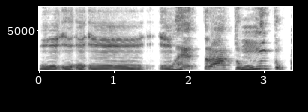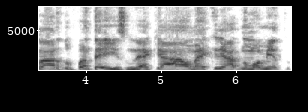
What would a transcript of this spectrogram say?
um, um, um, um, retrato muito claro do panteísmo, né? que a alma é criada no momento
